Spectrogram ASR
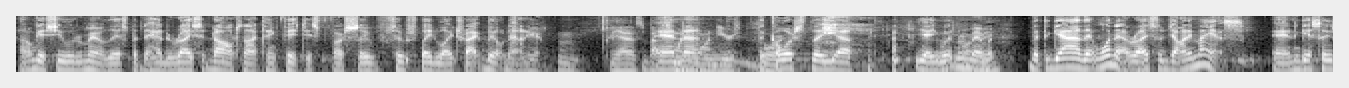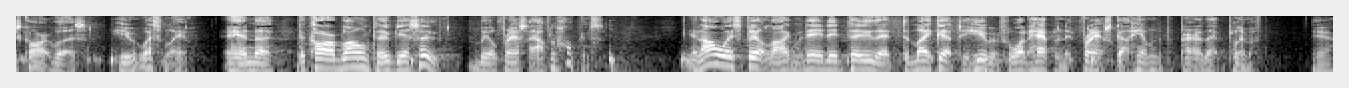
I don't guess you would remember this, but they had the race at Darlington 1950s, first super, super speedway track built down here. Mm. Yeah, it was about and, 21 uh, years before. Of course, the uh, yeah, you wouldn't remember. Me. But the guy that won that race was Johnny Mantz. And guess whose car it was? Here Hubert Westmoreland. And uh, the car belonged to, guess who? Bill France Alvin Hawkins. And I always felt like, my dad did too, that to make up to Hubert for what happened, that France got him to prepare that Plymouth. Yeah.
